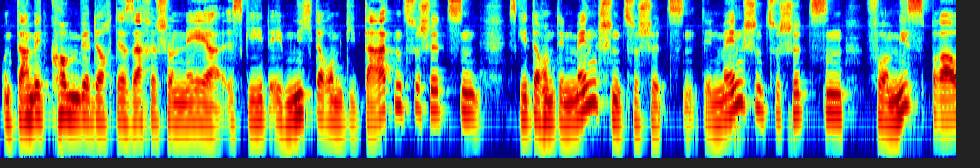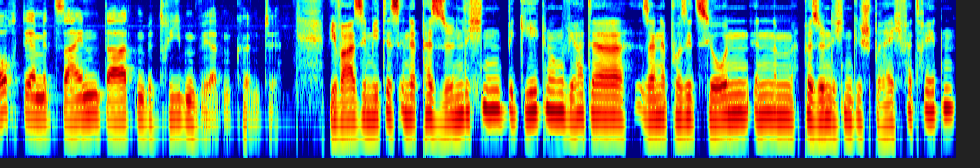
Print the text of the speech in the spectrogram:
Und damit kommen wir doch der Sache schon näher. Es geht eben nicht darum, die Daten zu schützen, es geht darum, den Menschen zu schützen. Den Menschen zu schützen vor Missbrauch, der mit seinen Daten betrieben werden könnte. Wie war Semitis in der persönlichen Begegnung? Wie hat er seine Position in einem persönlichen Gespräch vertreten?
